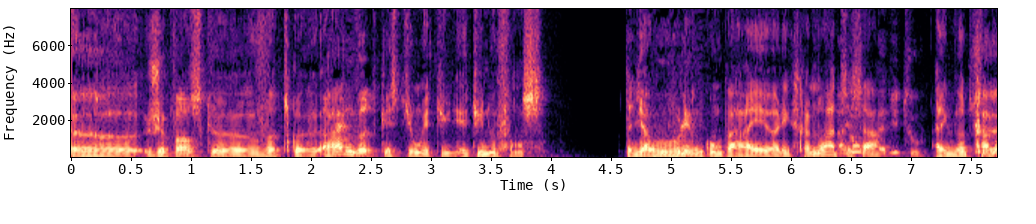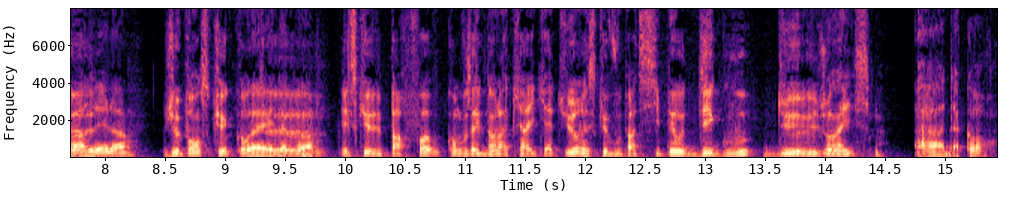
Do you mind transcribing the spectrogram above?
Euh, Je pense que votre rien que votre question est une, est une offense. C'est-à-dire, vous voulez me comparer à l'extrême droite, Ah c'est non, ça? Pas du tout. Avec votre crâne rasé, là? Je pense que quand. Ouais, euh, est-ce que parfois, quand vous allez dans la caricature, est-ce que vous participez au dégoût du journalisme? Ah, d'accord.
